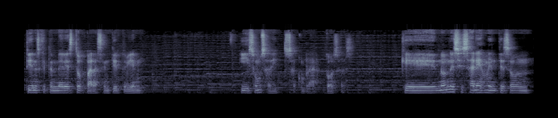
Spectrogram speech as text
tienes que tener esto para sentirte bien. Y somos adictos a comprar cosas que no necesariamente son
